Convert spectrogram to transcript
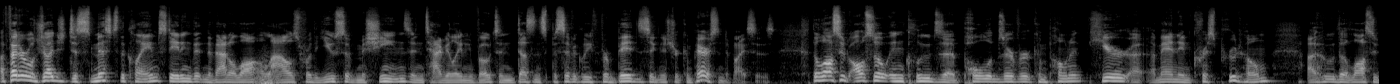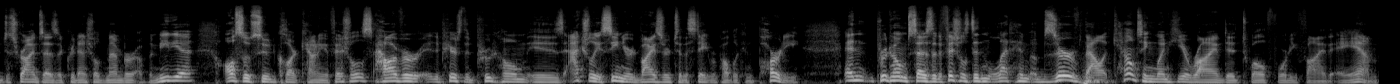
A federal judge dismissed the claim, stating that Nevada law allows for the use of machines in tabulating votes and doesn't specifically forbid signature comparison devices. The lawsuit also includes a poll observer component. Here, a man named Chris Prudhomme, uh, who the lawsuit describes as a credentialed member of the media, also sued Clark County officials. However, it appears that Prudhomme is actually a senior advisor to the state Republican Party. And Prudhomme says that officials didn't let him observe ballot counting when he arrived at 12:45 a.m.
